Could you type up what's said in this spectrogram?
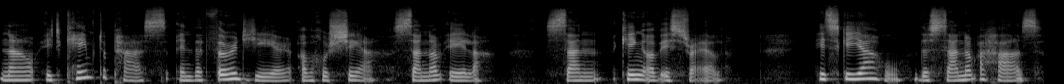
Now it came to pass in the third year of Hoshea, son of Elah, son, king of Israel. Hiskiyahu, the son of Ahaz,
